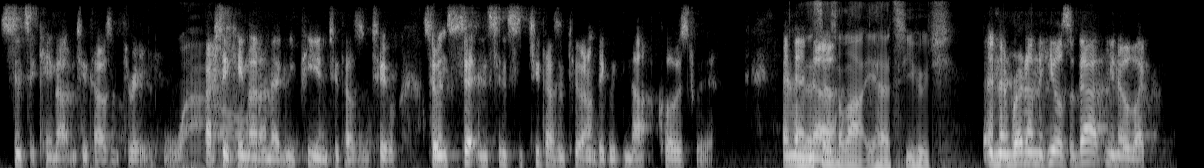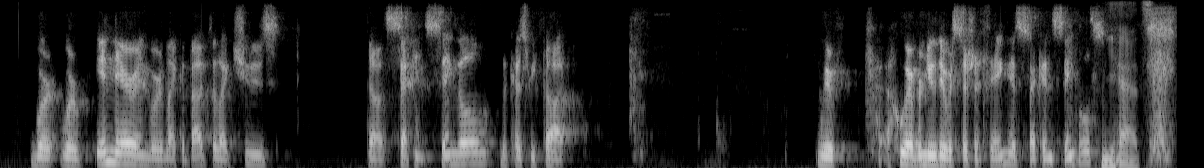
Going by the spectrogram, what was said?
since it came out in 2003. Wow. Actually, it came out on that EP in 2002. So in, and since 2002, I don't think we've not closed with it. And then that says uh, a lot. Yeah, it's huge. and then right on the heels of that, you know, like we're we're in there and we're like about to like choose the second single because we thought we're whoever knew there was such a thing as second singles. Yeah, it's,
